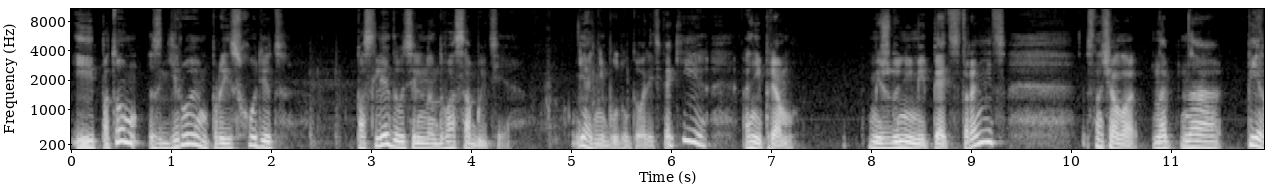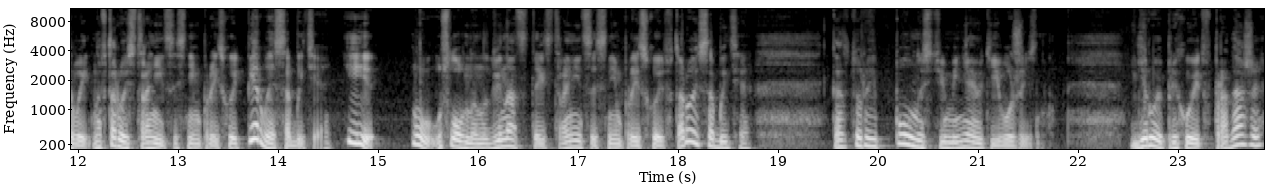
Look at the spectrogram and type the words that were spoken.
И потом с героем происходит последовательно два события. Я не буду говорить, какие. Они прям между ними пять страниц. Сначала на, на первой, на второй странице с ним происходит первое событие, и, ну, условно, на двенадцатой странице с ним происходит второе событие, которые полностью меняют его жизнь. Герой приходит в продаже,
